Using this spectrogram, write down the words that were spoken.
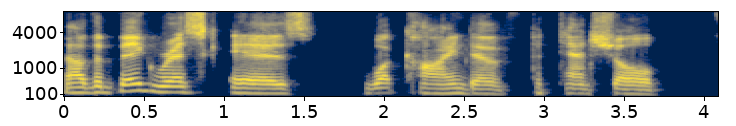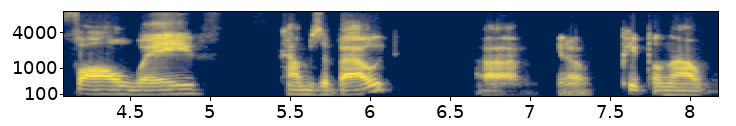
Now, the big risk is what kind of potential fall wave comes about. Um, you know, people now,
